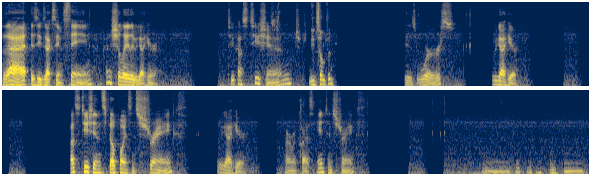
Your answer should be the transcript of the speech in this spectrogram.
That is the exact same thing. What kind of shillelagh we got here? Two constitution Need something? is worse. What we got here? Constitution, spell points, and strength. What we got here? Armor class, int, and strength. Hmm.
